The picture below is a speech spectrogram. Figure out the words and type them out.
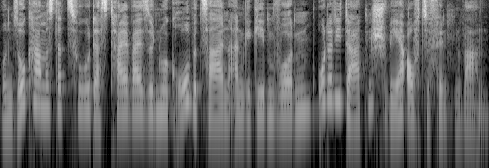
und so kam es dazu, dass teilweise nur grobe Zahlen angegeben wurden oder die Daten schwer aufzufinden waren.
